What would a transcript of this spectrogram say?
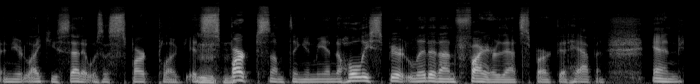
and you're like you said, it was a spark plug. It mm-hmm. sparked something in me, and the Holy Spirit lit it on fire. That spark that happened, and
